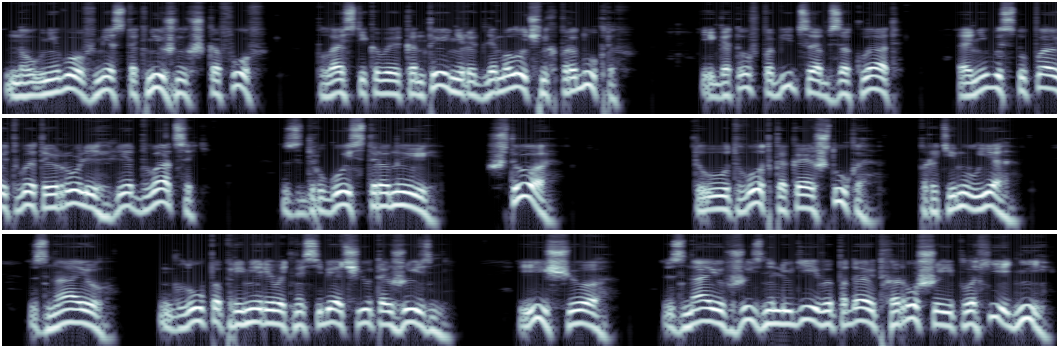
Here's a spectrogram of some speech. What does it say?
но у него вместо книжных шкафов пластиковые контейнеры для молочных продуктов. И готов побиться об заклад, они выступают в этой роли лет двадцать. С другой стороны, что? Тут вот какая штука, протянул я. Знаю, глупо примеривать на себя чью-то жизнь. И еще, знаю, в жизни людей выпадают хорошие и плохие дни.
